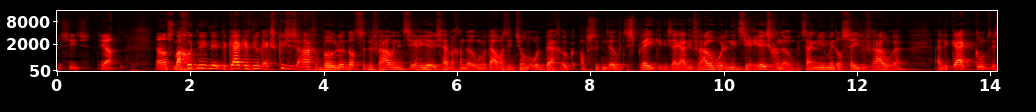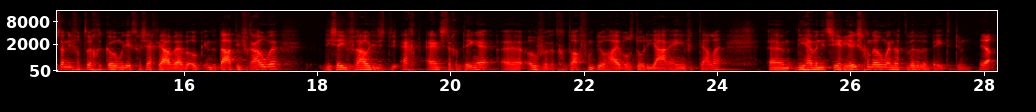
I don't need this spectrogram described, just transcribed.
Precies, ja. Nou, als- Maar goed, nu, nu, de kerk heeft nu ook excuses aangeboden dat ze de vrouwen niet serieus hebben genomen. Want daar was die John Ortberg ook absoluut niet over te spreken. Die zei, ja, die vrouwen worden niet serieus genomen. Het zijn nu inmiddels zeven vrouwen. En de kerk komt, is daar niet van teruggekomen. Die heeft gezegd, ja, we hebben ook inderdaad die vrouwen... Die zeven vrouwen die dus echt ernstige dingen eh, over het gedrag van Bill Hybels door de jaren heen vertellen. Ehm, die hebben we niet serieus genomen en dat willen we beter doen. ja,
